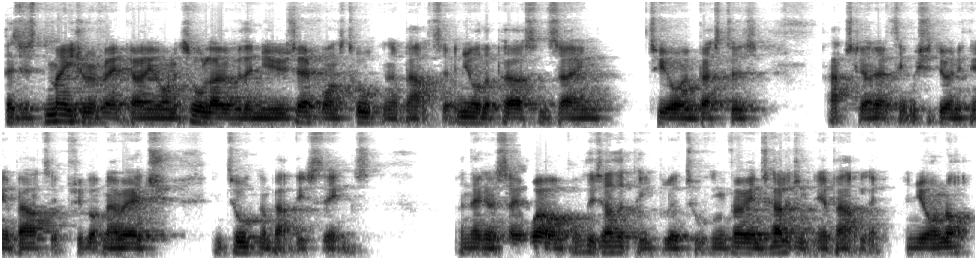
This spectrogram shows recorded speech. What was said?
there's this major event going on, it's all over the news, everyone's talking about it, and you're the person saying to your investors, actually, I don't think we should do anything about it because we've got no edge in talking about these things. And they're going to say, well, all these other people are talking very intelligently about it, and you're not.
